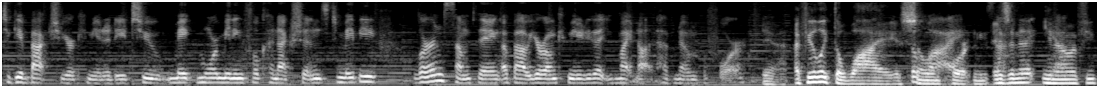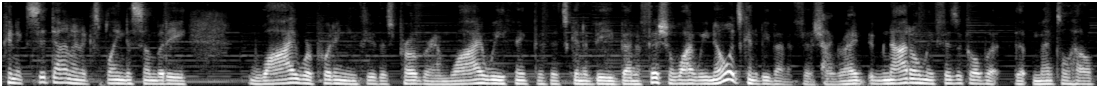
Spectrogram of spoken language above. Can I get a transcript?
to give back to your community, to make more meaningful connections, to maybe learn something about your own community that you might not have known before. Yeah, I feel like the why is The so why, important, isn't it? exactly, You know, if you can sit down and explain to somebody why we're putting you through this program, why we think that it's going to be beneficial, why we know it's going to be beneficial, right? Not only physical, but the mental health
